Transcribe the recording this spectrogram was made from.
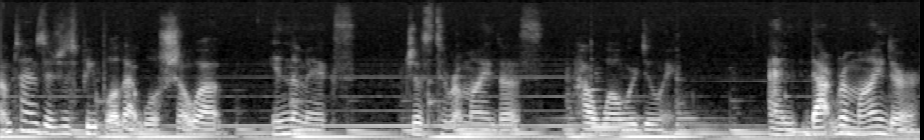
sometimes there's just people that will show up in the mix just to remind us how well we're doing. And that reminder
